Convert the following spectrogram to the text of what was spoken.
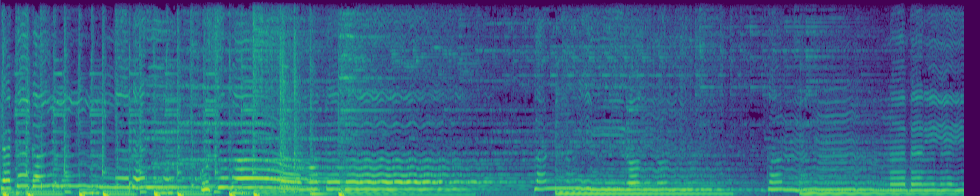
දැකගන්න beri.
